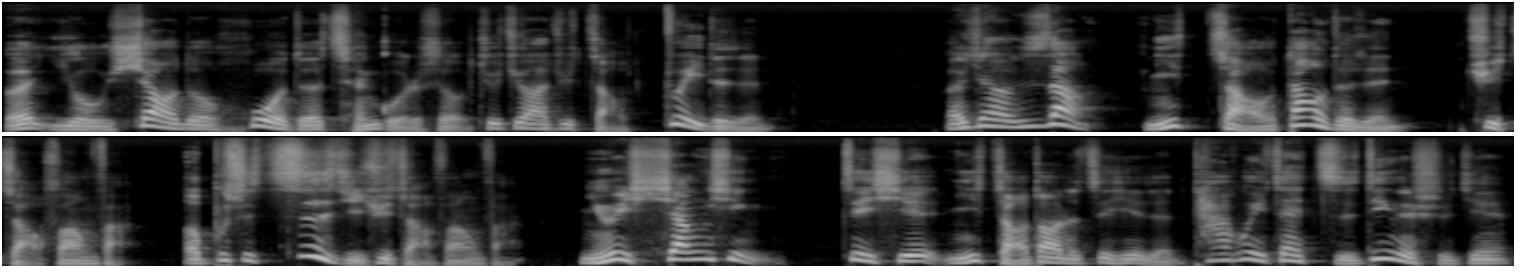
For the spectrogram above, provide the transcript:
而有效的获得成果的时候，就就要去找对的人，而要让你找到的人去找方法，而不是自己去找方法。你会相信这些你找到的这些人，他会在指定的时间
